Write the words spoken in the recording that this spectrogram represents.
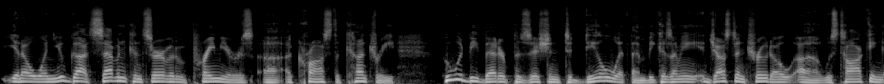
you know, when you've got seven conservative premiers uh, across the country who would be better positioned to deal with them? Because, I mean, Justin Trudeau uh, was talking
